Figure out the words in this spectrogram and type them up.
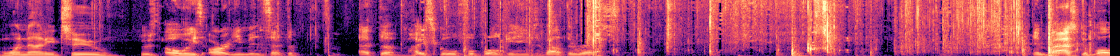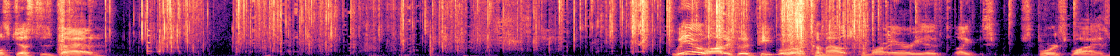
192. There's always arguments at the at the high school football games about the refs. And basketball's just as bad. We had a lot of good people that come out from our area, like sports wise.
